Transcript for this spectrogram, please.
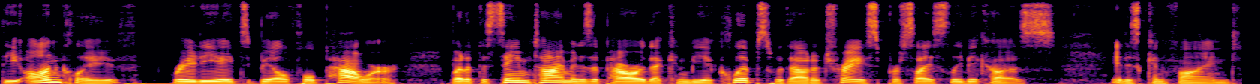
The enclave radiates baleful power, but at the same time it is a power that can be eclipsed without a trace precisely because it is confined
